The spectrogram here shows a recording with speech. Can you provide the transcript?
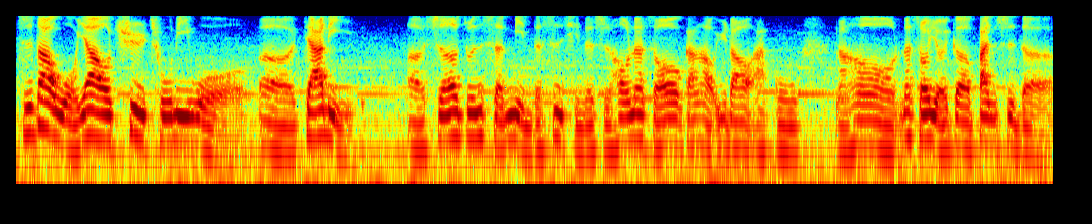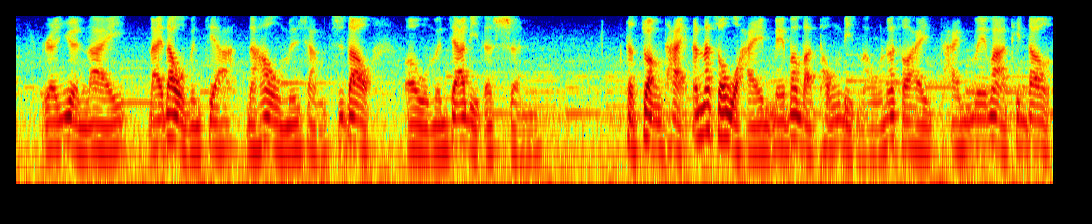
直到我要去处理我呃家里。呃，十二尊神明的事情的时候，那时候刚好遇到阿姑，然后那时候有一个办事的人员来来到我们家，然后我们想知道呃我们家里的神的状态。那那时候我还没办法通灵嘛，我那时候还还没办法听到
